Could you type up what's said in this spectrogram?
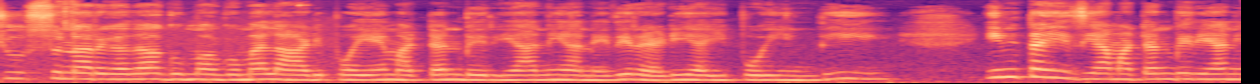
చూస్తున్నారు కదా గుమ గుమలాడిపోయే మటన్ బిర్యానీ అనేది రెడీ అయిపోయింది. ఇంత ఈజీయా మటన్ బిర్యానీ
